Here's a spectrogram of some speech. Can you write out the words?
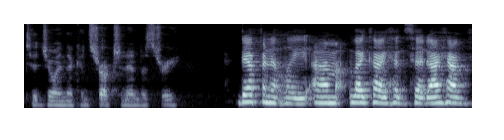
to join the construction industry. Definitely. Um, like I had said, I have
